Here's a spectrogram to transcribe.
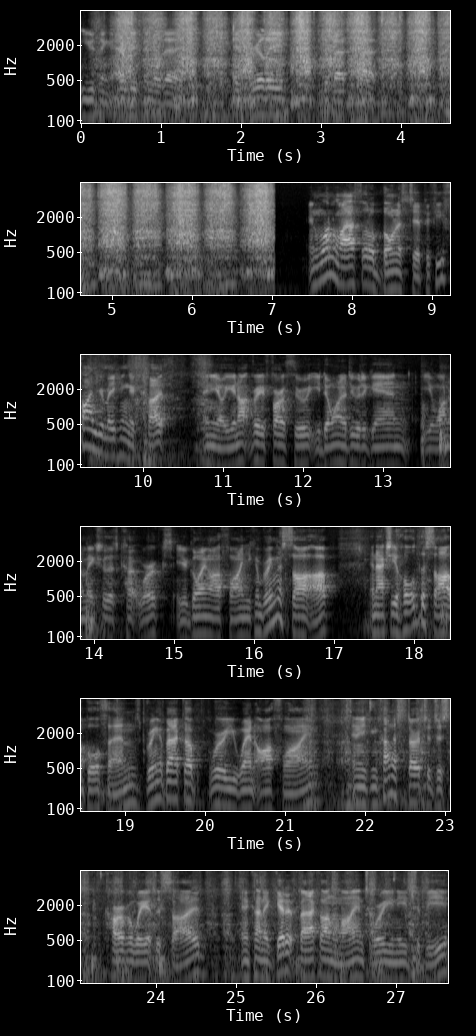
using every single day. It's really the best bet. And one last little bonus tip, if you find you're making a cut and you know you're not very far through it, you don't want to do it again, you want to make sure this cut works, you're going offline, you can bring the saw up and actually hold the saw at both ends, bring it back up where you went offline, and you can kind of start to just carve away at the side and kind of get it back online to where you need to be.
